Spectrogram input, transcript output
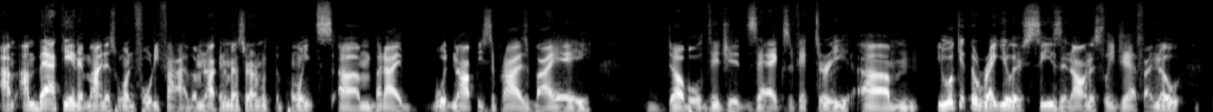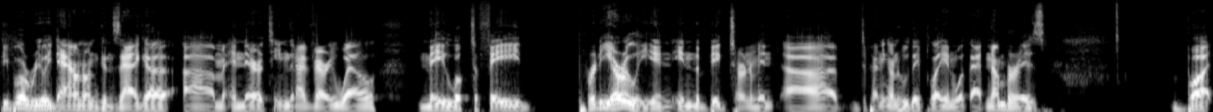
I'm, I'm back in at minus 145. I'm not going to mess around with the points, um, but I would not be surprised by a double digit Zags victory. Um, you look at the regular season, honestly, Jeff. I know people are really down on Gonzaga, um, and they're a team that I very well may look to fade pretty early in in the big tournament, uh, depending on who they play and what that number is. But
